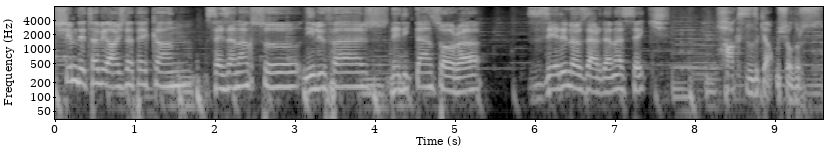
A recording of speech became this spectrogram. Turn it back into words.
Şimdi tabii Ajda Pekkan, Sezen Aksu, Nilüfer dedikten sonra Zerin Özer demezsek haksızlık yapmış oluruz.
